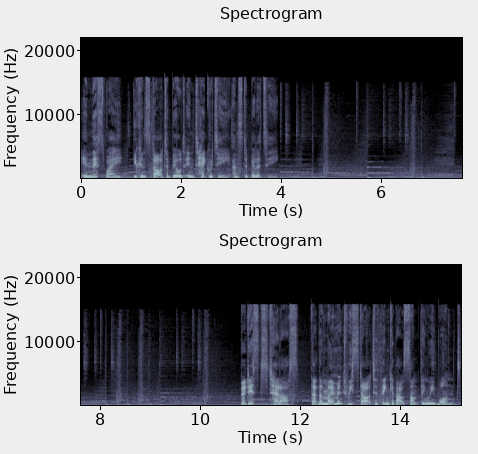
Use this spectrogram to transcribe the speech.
In this way, you can start to build integrity and stability. Buddhists tell us that the moment we start to think about something we want,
